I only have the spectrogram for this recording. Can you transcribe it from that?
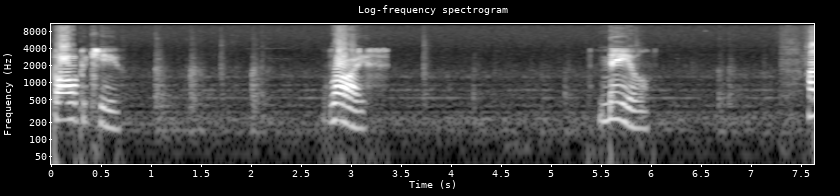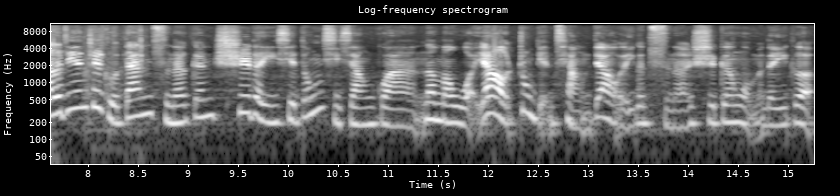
barbecue, rice, meal. 好的，今天这组单词呢跟吃的一些东西相关。那么我要重点强调的一个词呢是跟我们的一个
